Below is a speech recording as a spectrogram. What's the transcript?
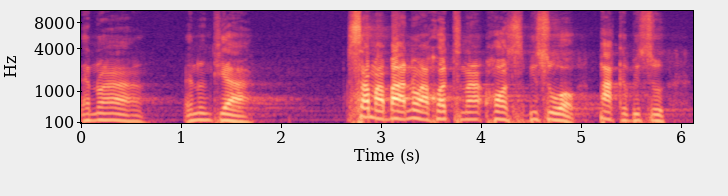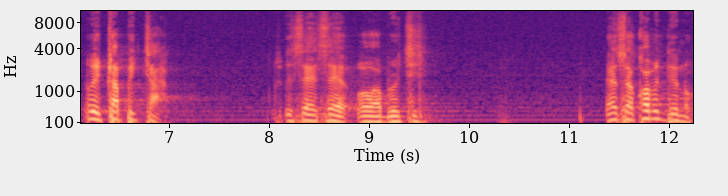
Ɛno a ɛno nti a summer ba a na horse bi so wɔ park bi so na watwa picture sɛ sɛ ɔwɔ aburokyi. Ɛsɛ ɛkɔm de no.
